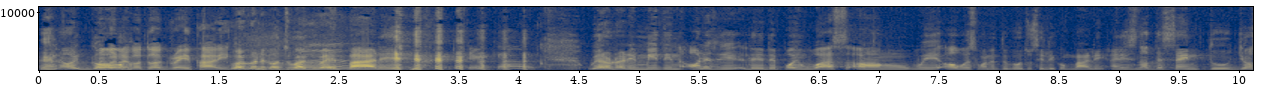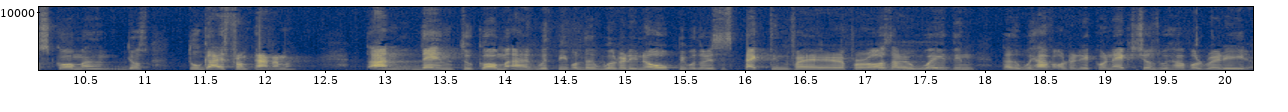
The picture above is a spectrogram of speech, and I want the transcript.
Yeah. You know, go. We're gonna go to a great party. We're gonna go to a great party. there you go. we are already meeting. Honestly, the, the point was um, we always wanted to go to Silicon Valley, and it's not the same to just come and just two guys from Panama and then to come uh, with people that we already know, people that is expecting for, for us, that are waiting, that we have already connections, we have already, yeah.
